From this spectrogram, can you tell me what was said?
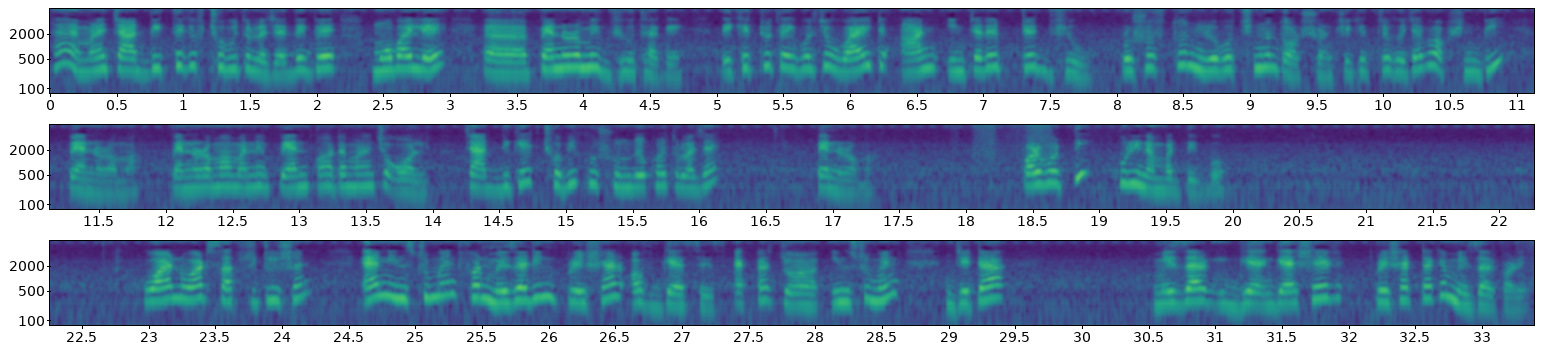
হ্যাঁ মানে চারদিক থেকে ছবি তোলা যায়। দেখবে মোবাইলে প্যানোরামিক ভিউ থাকে। এক্ষেত্রেও তাই বলছে ওয়াইড আনইন্টারেপ্টেড ভিউ প্রশস্ত, নিরবচ্ছিন্ন দর্শন। সেক্ষেত্রে হয়ে যাবে অপশন বি প্যানোরামা প্যানোরামা মানে প্যান কথাটা মানে হচ্ছে অল চারদিকে ছবি খুব সুন্দর করে তোলা যায় প্যানোরামা পরবর্তী কুড়ি নাম্বার দেখব। One word substitution an instrument for measuring pressure of gases একটা ইনস্ট্রুমেন্ট যেটা মেজার গ্যাসের প্রেশারটাকে মেজার করে।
